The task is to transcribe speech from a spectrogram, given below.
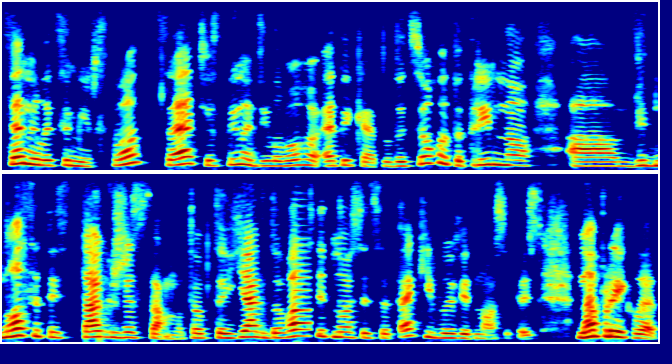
це не лицемірство, це частина ділового етикету. До цього потрібно а, відноситись так же само. Тобто, як до вас відносяться, так і ви відноситесь. Наприклад,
